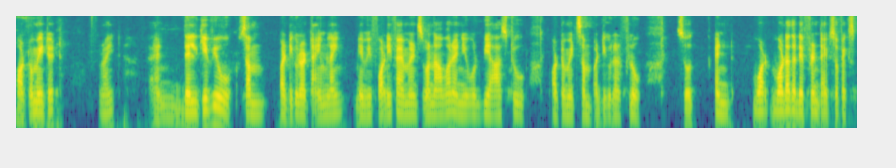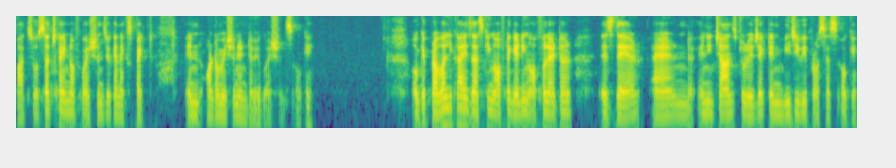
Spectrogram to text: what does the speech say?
automate it right? And they'll give you some particular timeline maybe 45 minutes one hour and you would be asked to automate some particular flow. So and what what are the different types of XPath so such kind of questions you can expect in automation interview questions okay? Okay, Pravalika is asking after getting offer letter is there and any chance to reject in BGV process. Okay,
